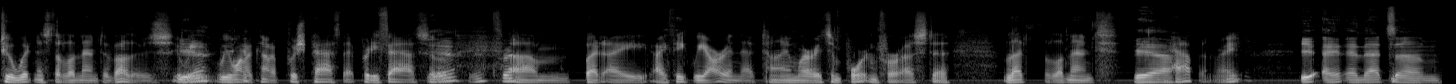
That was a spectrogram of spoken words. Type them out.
to witness the lament of others. Yeah. We, we want to kind of push past that pretty fast. So, yeah, yeah, right. um, but I, I think we are in that time where it's important for us to let the lament yeah. happen, right? Yeah, and, and that's um,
